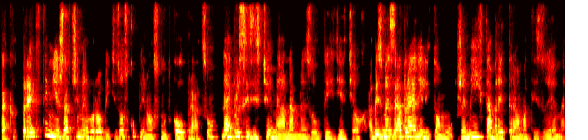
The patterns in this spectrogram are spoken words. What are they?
tak predtým, než začneme robiť so skupinou smutkovú prácu, najprv si zistujeme anamnézu tých deťoch, aby sme zabránili tomu, že my ich tam retraumatizujeme,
